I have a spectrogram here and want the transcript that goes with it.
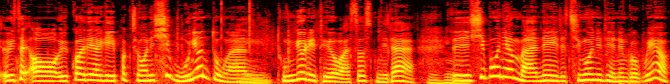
의사, 어, 의과대학의 입학 정원이 15년 동안 음. 동결이 되어 왔었습니다. 음. 15년 만에 이제 증원이 되는 거고요.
